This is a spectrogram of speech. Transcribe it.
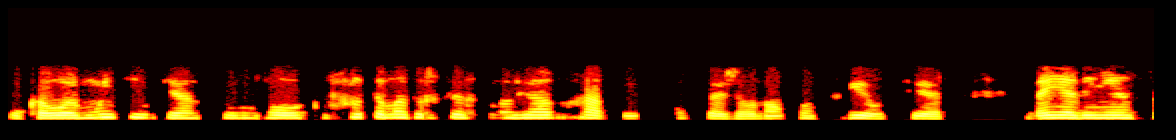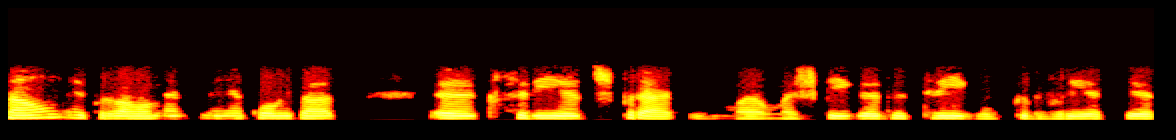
o calor muito intenso levou a que a fruta amadurecesse demasiado rápido, ou seja, ele não conseguiu ter nem a dimensão e provavelmente nem a qualidade que seria de esperar. Uma, uma espiga de trigo que deveria ter,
